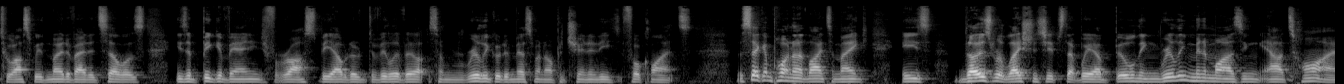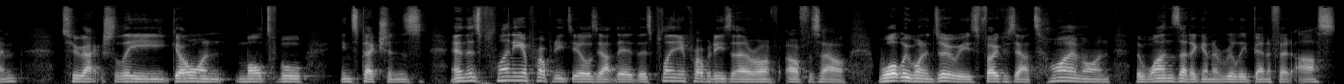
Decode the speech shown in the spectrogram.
to us with motivated sellers is a big advantage for us to be able to deliver some really good investment opportunities for clients. The second point I'd like to make is those relationships that we are building, really minimizing our time to actually go on multiple inspections. And there's plenty of property deals out there. There's plenty of properties that are, off for sale. What we want to do is focus our time on the ones that are going to really benefit us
